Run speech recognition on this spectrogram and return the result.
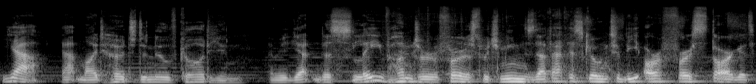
yeah, that might hurt the Nilfgaardian. And we get the Slave Hunter first, which means that that is going to be our first target.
